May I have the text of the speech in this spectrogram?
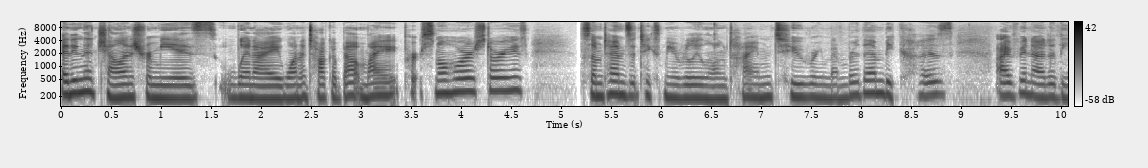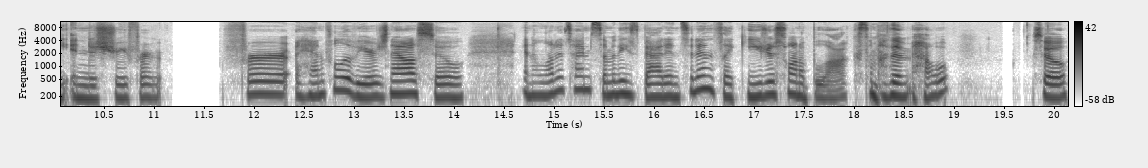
I think the challenge for me is when I want to talk about my personal horror stories, sometimes it takes me a really long time to remember them because I've been out of the industry for for a handful of years now, so and a lot of times some of these bad incidents like you just want to block some of them out. So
